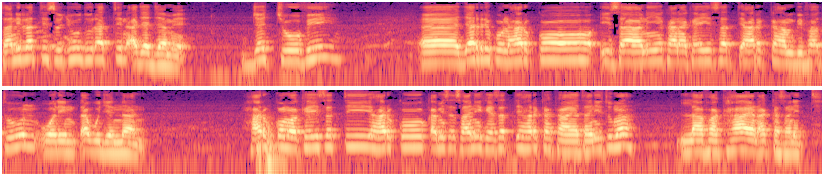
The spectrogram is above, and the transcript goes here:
sanirratti sujuuduudhattiin ajajame jechuufi jarri kun harkoo isaanii kana keeysatti harka hambifatuun waliin dhabu jennaan harkoma keeysatti harkoo qamisa isaanii keessatti harka kaayataniituma lafa kaayan akkasanitti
